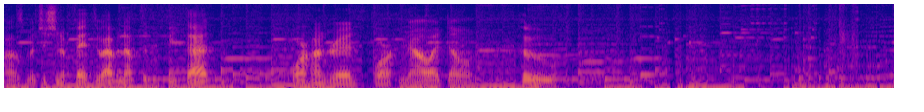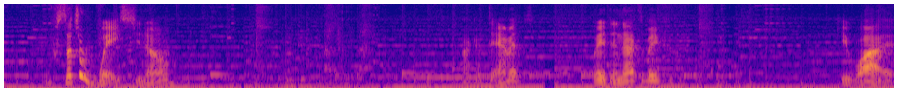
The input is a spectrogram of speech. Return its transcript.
Oh, it's Magician of Faith. Do I have enough to defeat that? 400, 4... No, I don't. Pooh. Such a waste, you know? God damn it. Wait, didn't activate... Okay, why?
